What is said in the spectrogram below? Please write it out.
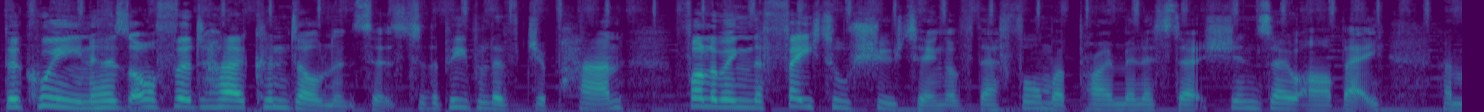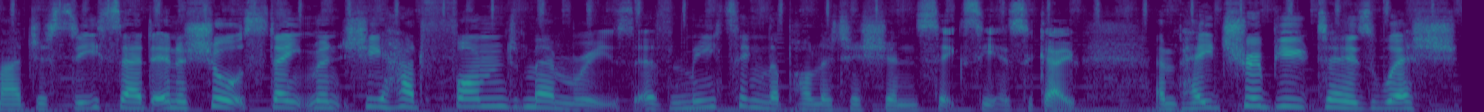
The Queen has offered her condolences to the people of Japan following the fatal shooting of their former Prime Minister Shinzo Abe. Her Majesty said in a short statement she had fond memories of meeting the politician six years ago and paid tribute to his wish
